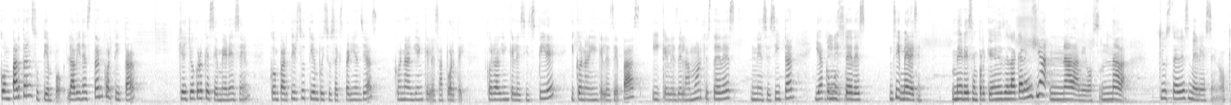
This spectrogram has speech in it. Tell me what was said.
compartan su tiempo. La vida es tan cortita que yo creo que se merecen compartir su tiempo y sus experiencias con alguien que les aporte, con alguien que les inspire y con alguien que les dé paz y que les dé el amor que ustedes necesitan, ya como ustedes, sí, merecen, merecen, porque desde la carencia, nada, amigos, nada que ustedes merecen, ¿ok?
